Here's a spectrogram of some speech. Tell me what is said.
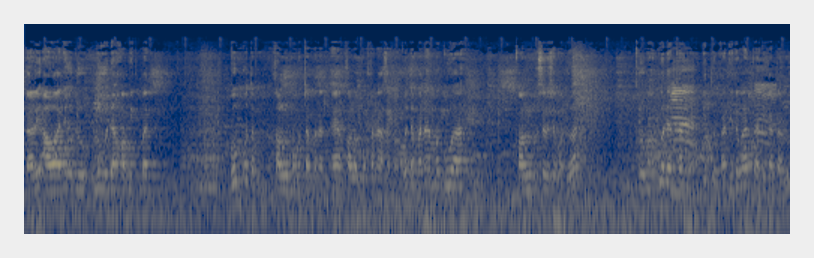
dari awalnya udah lu udah komitmen gue mau kalau mau temenan eh kalau mau kenal sama gue temenan sama gue kalau lu serius sama gue ke rumah gue datang gitu kan itu kan tadi kata lu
